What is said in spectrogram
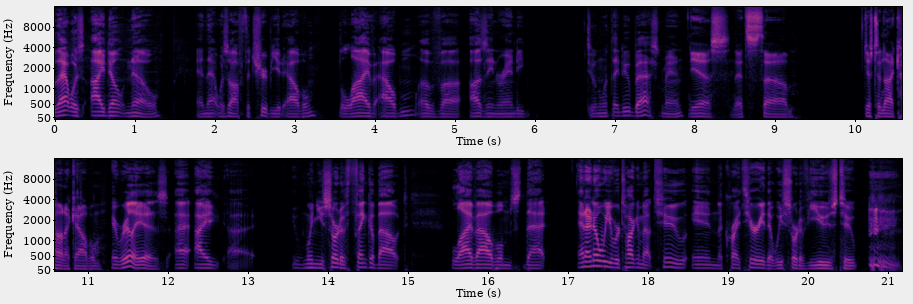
So that was I Don't Know, and that was off the tribute album, the live album of uh, Ozzy and Randy doing what they do best, man. Yes, that's um, just an iconic album. It really is. I, I uh, when you sort of think about live albums that, and I know we were talking about too in the criteria that we sort of use to, you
